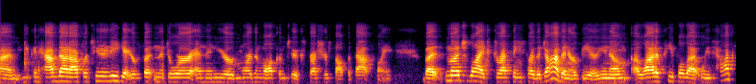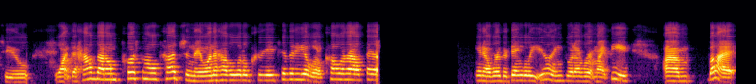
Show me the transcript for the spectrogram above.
um, you can have that opportunity, get your foot in the door, and then you're more than welcome to express yourself at that point. But much like dressing for the job interview, you know, a lot of people that we talk to want to have that own personal touch and they want to have a little creativity, a little color out there, you know, wear their dangly earrings, whatever it might be. Um, but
